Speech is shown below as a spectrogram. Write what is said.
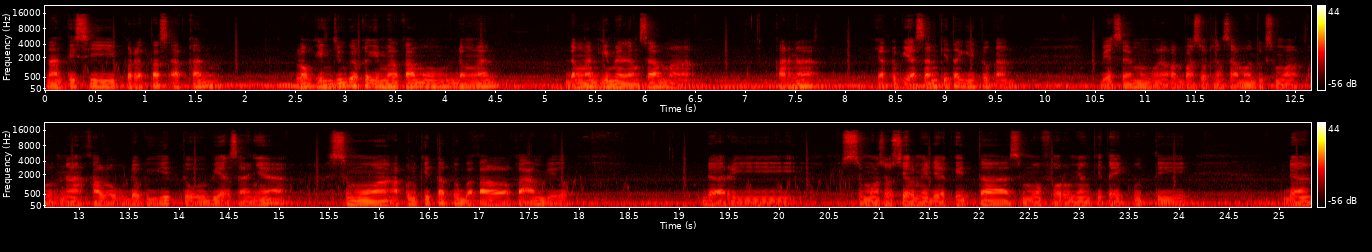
nanti si peretas akan login juga ke email kamu dengan dengan email yang sama. Karena ya kebiasaan kita gitu kan. Biasanya menggunakan password yang sama untuk semua akun. Nah kalau udah begitu biasanya semua akun kita tuh bakal keambil. Dari semua sosial media kita semua forum yang kita ikuti dan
